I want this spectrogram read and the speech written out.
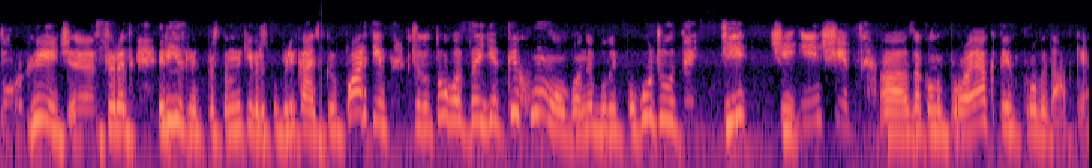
торги е, серед різних представників республіканської партії. Щодо того, за яких умов вони будуть погоджувати ті чи інші е, законопроекти про видатки.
